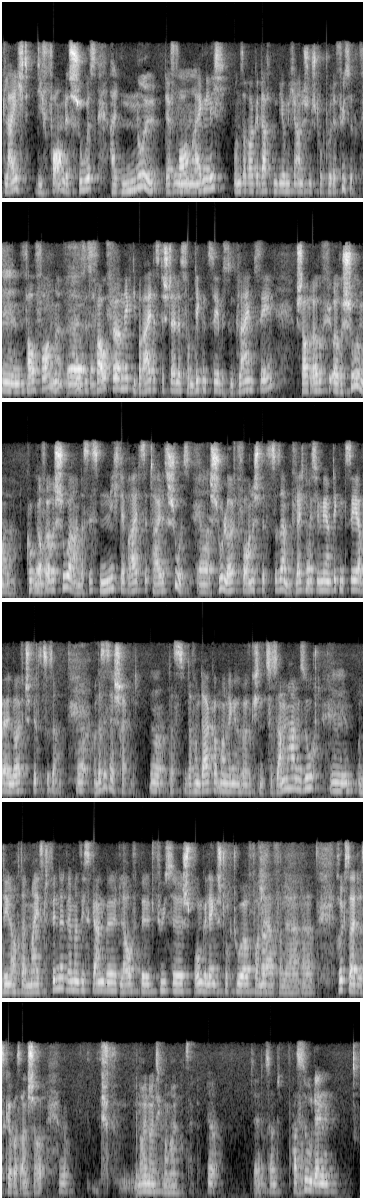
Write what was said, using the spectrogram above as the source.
gleicht die Form des Schuhes halt null der Form mhm. eigentlich unserer gedachten biomechanischen Struktur der Füße. Mhm. V-Form, ne? Ja, Fuß ist V-förmig, die breiteste Stelle ist vom dicken C bis zum kleinen C. Schaut eure, eure Schuhe mal an. Guckt ja. auf eure Schuhe an. Das ist nicht der breiteste Teil des Schuhes. Ja. Der Schuh läuft vorne spitz zusammen. Vielleicht ein bisschen mehr am dicken C, aber er läuft spitz zusammen. Und das ist erschreckend. Ja. Das, davon da kommt man, wenn man wirklich einen Zusammenhang sucht mhm. und den auch dann meist findet, wenn man sich das Gangbild, Laufbild, Füße, Sprunggelenksstruktur von ja. der, von der äh, Rückseite des Körpers anschaut. Ja. 99,9 Prozent. Ja, sehr interessant. Hast du denn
